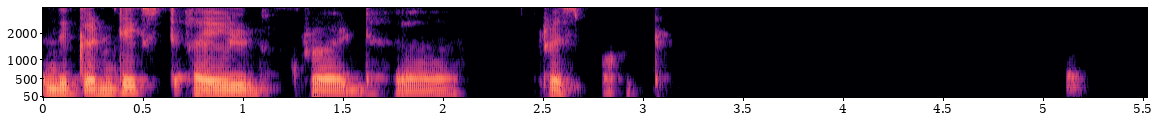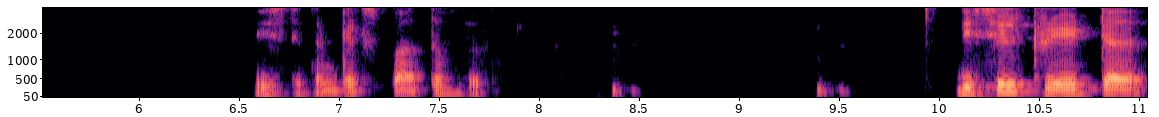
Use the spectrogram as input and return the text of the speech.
and the context I will provide uh, respond. This is the context path of the. This will create a,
